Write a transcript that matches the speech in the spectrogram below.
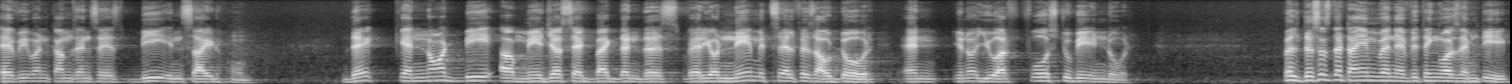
everyone comes and says, be inside home. There cannot be a major setback than this, where your name itself is outdoor and you know you are forced to be indoor. Well, this is the time when everything was empty.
